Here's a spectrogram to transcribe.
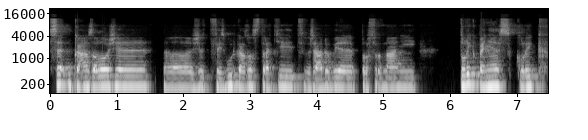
se ukázalo, že, uh, že Facebook dokázal ztratit řádově pro srovnání tolik peněz, kolik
